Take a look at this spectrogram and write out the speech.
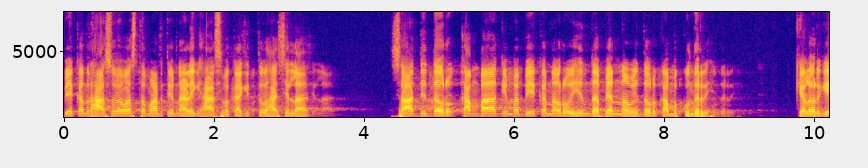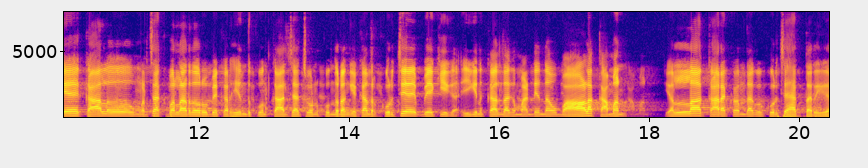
ಬೇಕಂದ್ರೆ ಹಾಸು ವ್ಯವಸ್ಥೆ ಮಾಡ್ತೀವಿ, ನಾಳೆಗೆ ಹಾಸಬೇಕಾಗಿತ್ತು, ಹಾಸಿಲ್ಲ. ಸಾಧ್ಯ ಇದ್ದವ್ರು ಕಂಬ, ಗಿಂಬ ಬೇಕನ್ನೋರು, ಹಿಂದ ಬೆನ್ನು ಇದ್ದವರು ಕಂಬ ಕುಂದ್ರಿ. ಕೆಲವ್ರಿಗೆ ಕಾಲು ಮಡ್ಸಕ್ ಬರ್ಲಾರ್ದವ್ರು ಬೇಕಾದ್ರೆ ಹಿಂದೆ ಕುಂತ್ ಕಾಲು ಚಾಚ್ಕೊಂಡು ಕುಂದ್ರಂಗೆ. ಯಾಕಂದ್ರೆ ಕುರ್ಚಿ ಬೇಕೀಗ. ಈಗಿನ ಕಾಲದಾಗ ಮಂಡಿ ನಾವು ಬಹಳ ಕಾಮನ್. ಎಲ್ಲ ಕಾರ್ಯಕ್ರಮದಾಗೂ ಕುರ್ಚಿ ಹಾಕ್ತಾರೆ ಈಗ.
